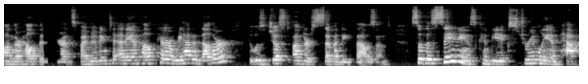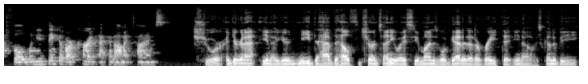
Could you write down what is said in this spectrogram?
on their health insurance by moving to NAM Healthcare. We had another that was just under 70,000. So the savings can be extremely impactful when you think of our current economic times. Sure. And you're going to, you know, you need to have the health insurance anyway. So you might as well get it at a rate that, you know, is going to be,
